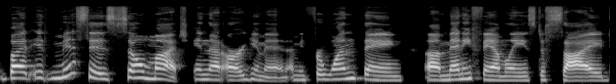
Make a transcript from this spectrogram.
But it misses so much in that argument. I mean for one thing uh, many families decide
